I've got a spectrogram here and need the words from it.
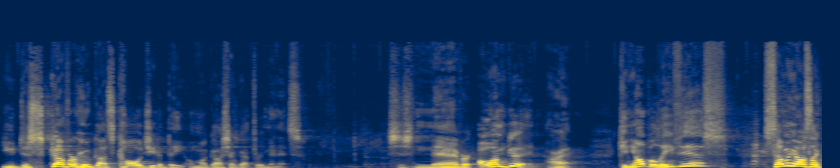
you discover who God's called you to be. Oh my gosh, I've got three minutes. This is never, oh, I'm good. All right. Can y'all believe this? Some of y'all was like,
